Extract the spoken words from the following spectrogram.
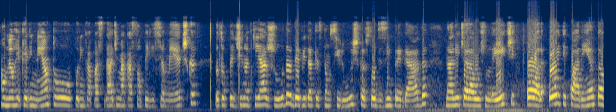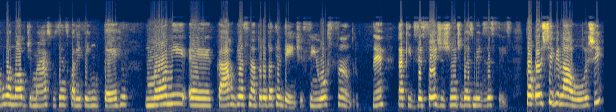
o meu requerimento por incapacidade de marcação perícia médica. Eu estou pedindo aqui ajuda devido à questão cirúrgica, estou desempregada, na Lídia Araújo Leite, hora 8h40, Rua 9 de Março, 241 Térreo, nome, é, cargo e assinatura do atendente, senhor Sandro, né? Tá aqui, 16 de junho de 2016. Então, eu estive lá hoje,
